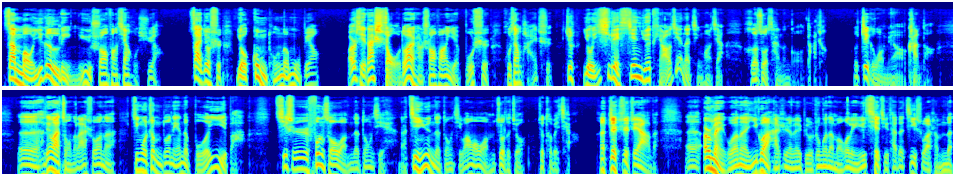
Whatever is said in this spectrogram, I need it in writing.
在某一个领域双方相互需要；再就是有共同的目标，而且在手段上双方也不是互相排斥，就是有一系列先决条件的情况下，合作才能够达成。这个我们要看到。呃，另外总的来说呢，经过这么多年的博弈吧，其实封锁我们的东西啊，禁运的东西，往往我们做的就就特别强。真是这样的，呃，而美国呢，一贯还是认为，比如中国在某个领域窃取它的技术啊什么的，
